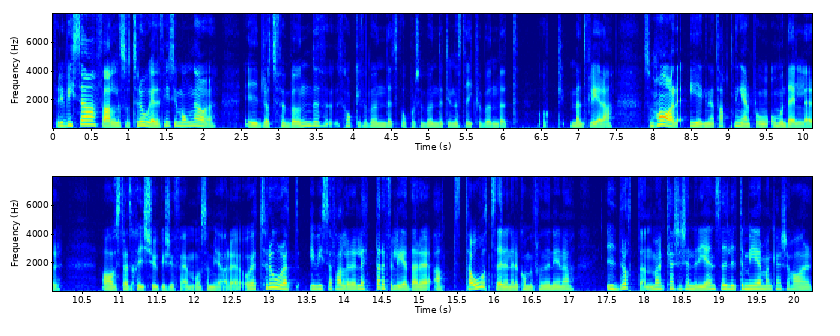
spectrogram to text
För i vissa fall så tror jag, det finns ju många idrottsförbund, Hockeyförbundet, Fotbollsförbundet, Gymnastikförbundet och med flera, som har egna tappningar på, och modeller av Strategi 2025 och som gör det. Och jag tror att i vissa fall är det lättare för ledare att ta åt sig det när det kommer från den ena idrotten. Man kanske känner igen sig lite mer, man kanske har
